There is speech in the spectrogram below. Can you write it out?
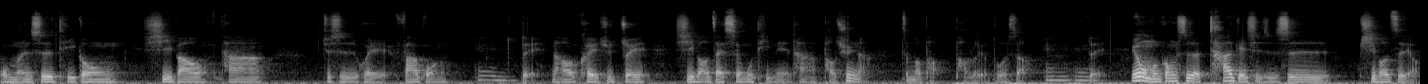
我们是提供细胞它。就是会发光，嗯，对，然后可以去追细胞在生物体内它跑去哪，怎么跑，跑了有多少，嗯嗯，对，因为我们公司的 target 其实是细胞治疗嘛，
